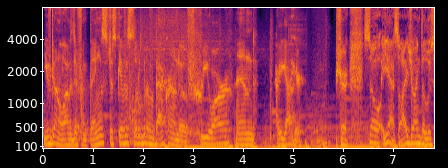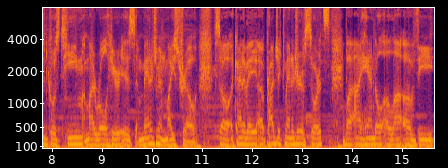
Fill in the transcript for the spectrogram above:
you've done a lot of different things. Just give us a little bit of a background of who you are and how you got here. Sure. So, yeah, so I joined the Lucid Coast team. My role here is management maestro. So, kind of a, a, project manager of sorts, but I handle a lot of the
